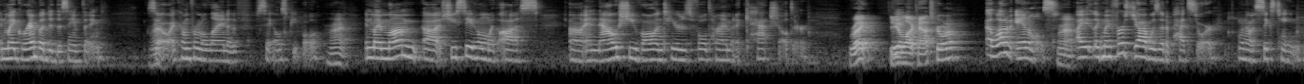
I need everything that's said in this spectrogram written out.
And my grandpa did the same thing. So I come from a line of salespeople. Right. And my mom, uh, she stayed home with us uh, and now she volunteers full time at a cat shelter. Right. Did you have a lot of cats growing up? A lot of animals. Right. I like my first job was at a pet store when I was 16.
